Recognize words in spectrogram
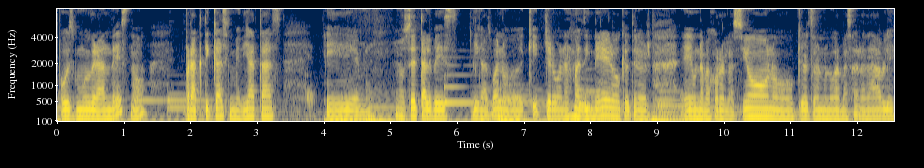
pues muy grandes, ¿no? Prácticas inmediatas. Eh, no sé, tal vez digas, bueno, que quiero ganar más dinero, quiero tener eh, una mejor relación o quiero estar en un lugar más agradable.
